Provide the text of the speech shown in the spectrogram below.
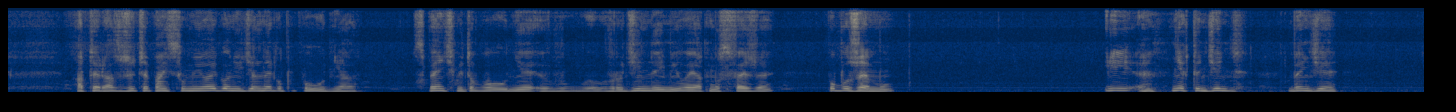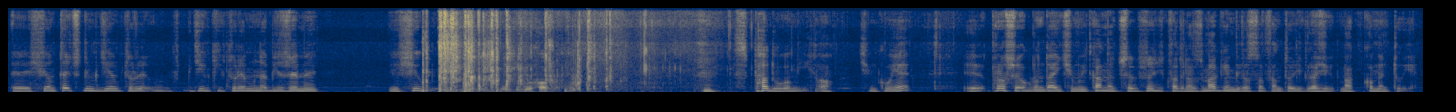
A teraz życzę Państwu miłego niedzielnego popołudnia. Spędźmy to południe w, w rodzinnej, miłej atmosferze, po Bożemu. I e, niech ten dzień będzie e, świątecznym dniem, który, dzięki któremu nabierzemy sił duchowych. Spadło mi. O, dziękuję. E, Proszę oglądajcie mój kanał Trzeba Przeżyć Kwadrans z Magiem. Mirosław Antoni Glazik Mag komentuje.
